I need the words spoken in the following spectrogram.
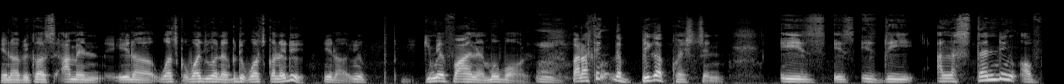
you know, because, I mean, you know, what's, what you want to do, what's going to do? You know, you give me a fine and move on. Mm. But I think the bigger question is, is, is the understanding of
